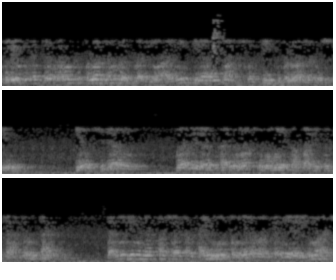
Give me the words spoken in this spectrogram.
Beliau berkata bahawa keperluan hamba kepada doa ini tidak buat seperti keperluan manusia yang sedang berada dalam keadaan sebelumnya kapal yang pecah ke hutan. Lalu dia mendapat suatu kayu untuk menyelamatkannya dari emas.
